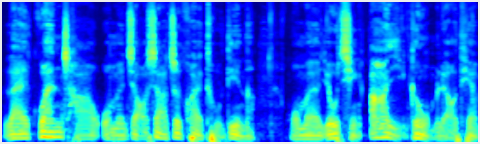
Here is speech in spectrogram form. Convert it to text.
来观察我们脚下这块土地呢？我们有请阿姨跟我们聊天。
